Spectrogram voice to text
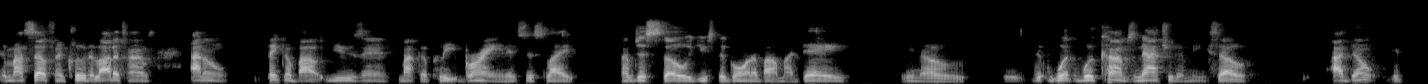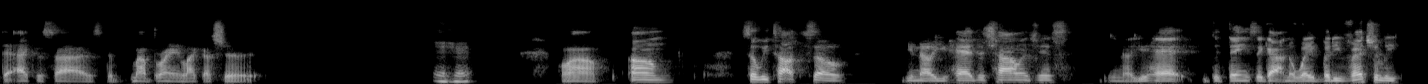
myself included, a lot of times I don't think about using my complete brain. It's just like I'm just so used to going about my day, you know, what what comes natural to me. So I don't get to exercise the, my brain like I should. Mm-hmm. Wow. Um. So we talked. So you know, you had the challenges. You know, you had the things that got in the way, but eventually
